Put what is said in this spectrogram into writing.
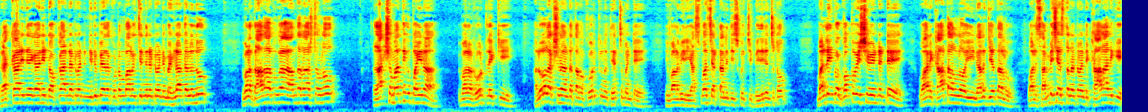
రెక్కాడితే గాని డొక్కాడినటువంటి నిరుపేద కుటుంబాలకు చెందినటువంటి మహిళా తల్లులు ఇవాళ దాదాపుగా ఆంధ్ర రాష్ట్రంలో లక్ష మందికి పైన ఇవాళ రోడ్లెక్కి హలో లక్షణ అంట తమ కోరికను తీర్చమంటే ఇవాళ మీరు యస్మా చట్టాన్ని తీసుకొచ్చి బెదిరించడం మళ్ళీ ఇంకో గొప్ప విషయం ఏంటంటే వారి ఖాతాల్లో ఈ నెల జీతాలు వాళ్ళు సమ్మె చేస్తున్నటువంటి కాలానికి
